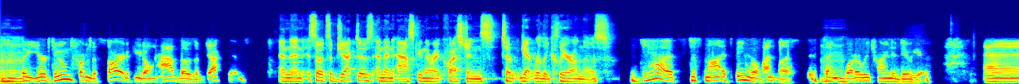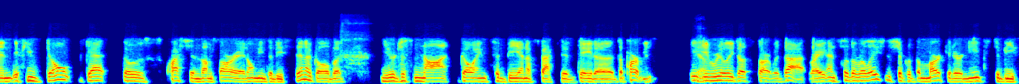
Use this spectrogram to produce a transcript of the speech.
Mm-hmm. So you're doomed from the start if you don't have those objectives. And then so it's objectives and then asking the right questions to get really clear on those. Yeah, it's just not. It's being relentless. It's mm-hmm. saying what are we trying to do here? And if you don't get those questions, I'm sorry, I don't mean to be cynical, but you're just not going to be an effective data department. It, yeah. it really does start with that, right? And so the relationship with the marketer needs to be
